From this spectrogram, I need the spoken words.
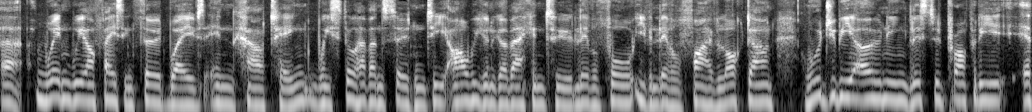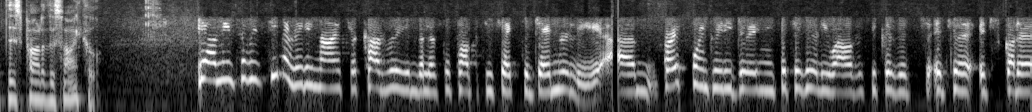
uh, when we are facing third waves in Gauteng? We still have uncertainty. Are we going to go back into level four, even level five lockdown? Would you be owning listed property at this part of the cycle? Yeah, I mean, so we've seen a really nice recovery in the listed property sector generally. Um, Growthpoint really doing particularly well just because it's it's a it's got a,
